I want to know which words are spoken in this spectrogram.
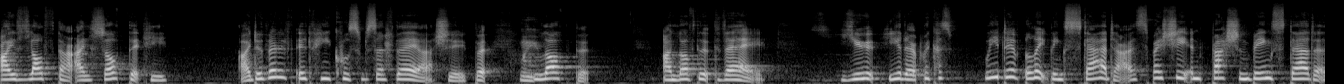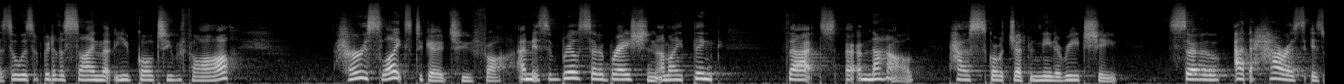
I love that. I love that he. I don't know if, if he calls himself they actually, but I love that. I love that they. You you know because we don't like being stared at, especially in fashion. Being stared at is always a bit of a sign that you've gone too far. Harris likes to go too far, and it's a real celebration. And I think that uh, now has Scott Jett and Nina Ricci. So, at Harris is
